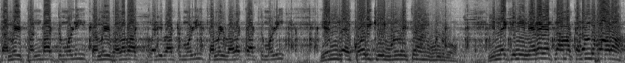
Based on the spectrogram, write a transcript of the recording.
தமிழ் பண்பாட்டு மொழி தமிழ் வழிபாட்டு மொழி தமிழ் வழக்காட்டு மொழி என்ற கோரிக்கையை முன்வைத்து நாங்கள் கொண்டு போவோம். இன்னைக்கு நீ நிறைவேற்றாம கடந்து போகலாம்.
